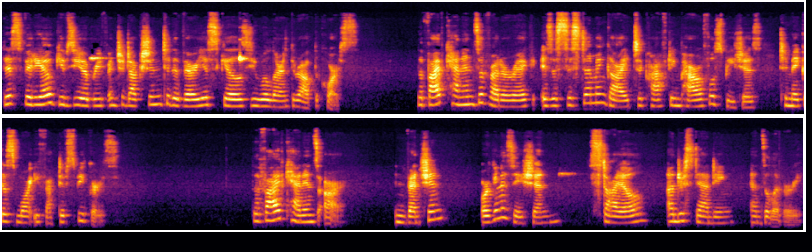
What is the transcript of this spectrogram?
This video gives you a brief introduction to the various skills you will learn throughout the course. The Five Canons of Rhetoric is a system and guide to crafting powerful speeches to make us more effective speakers. The five canons are invention, organization, style, understanding, and delivery.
